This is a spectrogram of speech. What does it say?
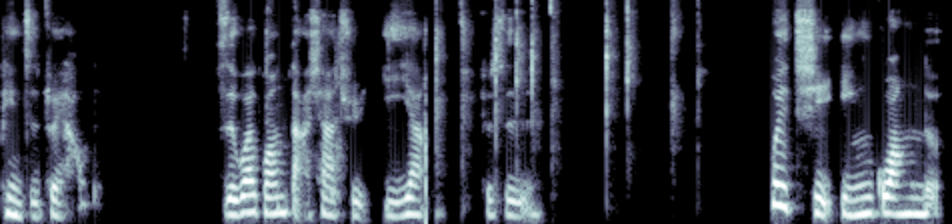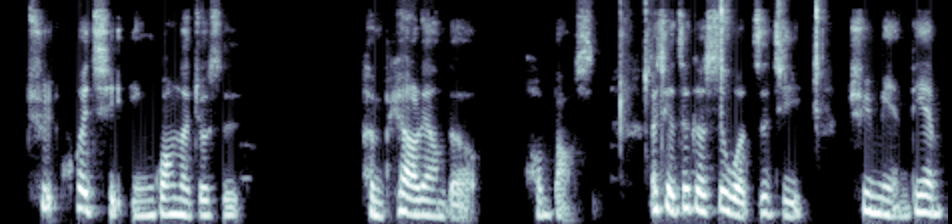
品质最好的，紫外光打下去一样，就是会起荧光的，去会起荧光的，就是很漂亮的红宝石。而且这个是我自己去缅甸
